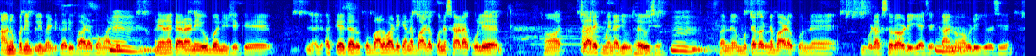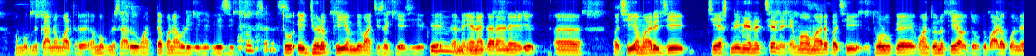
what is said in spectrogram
આનું પણ ઇમ્પ્લિમેન્ટ કર્યું બાળકો માટે. અને એના કારણે એવું બન્યું છે કે અત્યારે ધારો કે બાલવાટિકાના બાળકોને શાળા ખુલે ચારેક મહિના જેવું થયું છે. અને મોટાભાગના બાળકોને મૂળાક્ષરો આવડી ગયા છે કાનો આવડી ગયો છે. અમુકને કાનો માત્ર અમુકને સારું વાંચતા પણ આવડી ગયું છે બેઝિક તો એ ઝડપથી અમે વાંચી શકીએ છીએ કે અને એના કારણે એ પછી અમારી જે ચેસની મહેનત છે ને એમાં અમારે પછી થોડું કે વાંધો નથી આવતો કે બાળકોને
